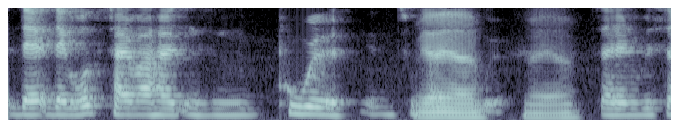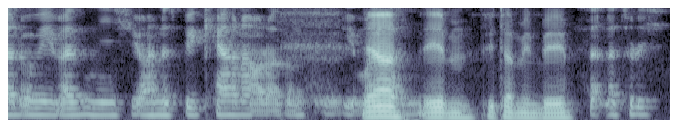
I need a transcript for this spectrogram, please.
der, der Großteil war halt in diesem Pool, in diesem Ja, ja. Zufallspool. Ja, ja. Sei denn, du bist dann irgendwie, weiß ich nicht, Johannes B. Kerner oder sonst irgendjemand. ja, Dann eben, Vitamin B. ist das natürlich,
